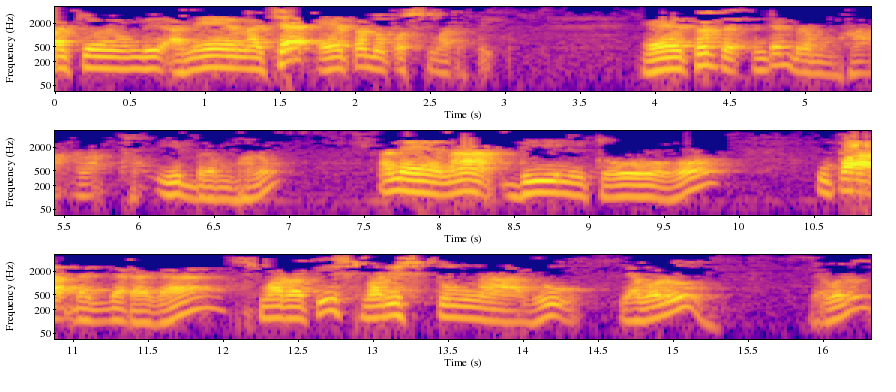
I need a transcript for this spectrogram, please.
వాక్యం ఏముంది? అనేన చ ఏతద్ ఉపస్మరతి. ఏతత్ అంటే బ్రహ్మ అని అర్థం. ఈ బ్రహ్మను అనేనా? దీనితో ఉప దగ్గరగా స్మరతి స్మరిస్తున్నాడు. ఎవడు? ఎవడు?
